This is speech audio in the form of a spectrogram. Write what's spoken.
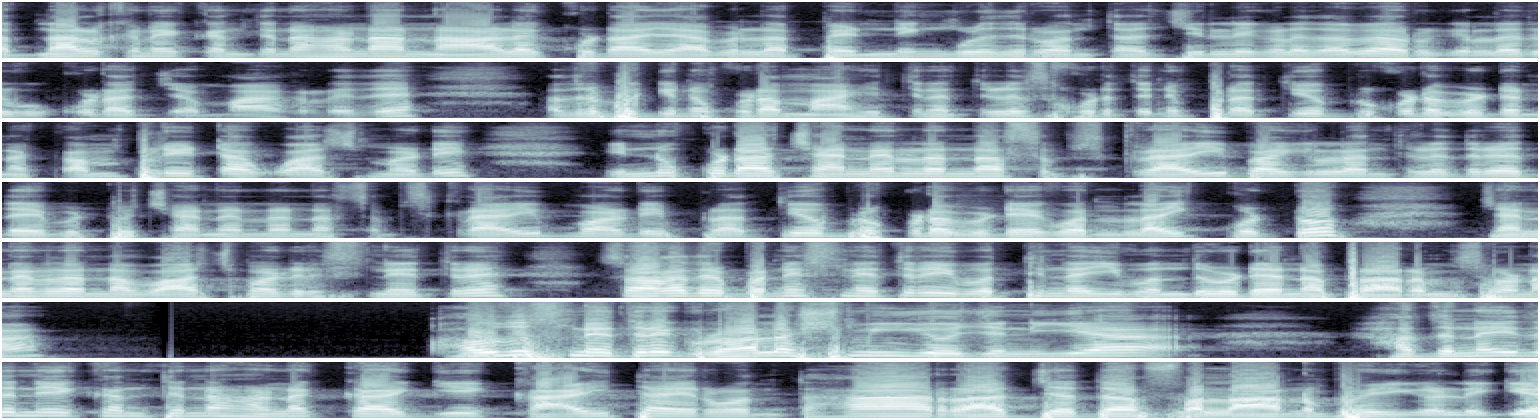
ಹದಿನಾಲ್ಕನೇ ಕಂತಿನ ಹಣ ನಾಳೆ ಕೂಡ ಯಾವೆಲ್ಲ ಪೆಂಡಿಂಗ್ ಉಳಿದಿರುವಂತಹ ಜಿಲ್ಲೆಗಳಿದಾವೆ, ಅವ್ರಿಗೆಲ್ಲರಿಗೂ ಕೂಡ ಜಮಾ ಆಗಲಿದೆ. ಅದ್ರ ಬಗ್ಗೆನೂ ಕೂಡ ಮಾಹಿತಿನ ತಿಳಿಸ್ಕೊಡ್ತೀನಿ. ಪ್ರತಿಯೊಬ್ಬರು ಕೂಡ ವಿಡಿಯೋನ ಕಂಪ್ಲೀಟ್ ಆಗಿ ವಾಚ್ ಮಾಡಿ. ಇನ್ನೂ ಕೂಡ ಚಾನೆಲ್ ಅನ್ನ ಸಬ್ಸ್ಕ್ರೈಬ್ ಆಗಿಲ್ಲ ಅಂತ ಹೇಳಿದ್ರೆ ದಯವಿಟ್ಟು ಚಾನೆಲ್ ಅನ್ನ ಸಬ್ಸ್ಕ್ರೈಬ್ ಮಾಡಿ. ಪ್ರತಿಯೊಬ್ಬರು ಕೂಡ ವಿಡಿಯೋಗೆ ಒಂದು ಲೈಕ್ ಕೊಟ್ಟು ಚಾನೆಲ್ ಅನ್ನ ವಾಚ್ ಮಾಡಿರಿ ಸ್ನೇಹಿತರೆ. ಸೊ ಹಾಗಾದ್ರೆ ಬನ್ನಿ ಸ್ನೇಹಿತರೆ, ಇವತ್ತಿನ ಈ ಒಂದು ವಿಡಿಯೋನ ಪ್ರಾರಂಭಿಸೋಣ. ಹೌದು ಸ್ನೇಹಿತರೆ ಗೃಹಲಕ್ಷ್ಮಿ ಯೋಜನೆಯ ಹದಿನೈದನೇ ಕಂತಿನ ಹಣಕ್ಕಾಗಿ ಕಾಯ್ತಾ ಇರುವಂತಹ ರಾಜ್ಯದ ಫಲಾನುಭವಿಗಳಿಗೆ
